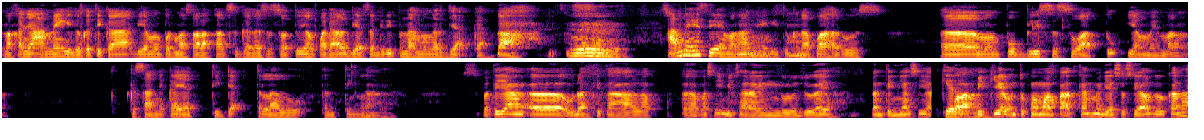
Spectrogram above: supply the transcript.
makanya aneh gitu ketika dia mempermasalahkan segala sesuatu yang padahal dia sendiri pernah mengerjakan Nah, itu sih. aneh sih emang aneh Hmm, gitu hmm. kenapa harus eh, mempublis sesuatu yang memang kesannya kayak tidak terlalu penting lah ya. Seperti yang eh, udah kita lap, apa sih bicarain dulu juga ya. Pentingnya sih ya, Pikir. pola pikir untuk memanfaatkan media sosial dulu karena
